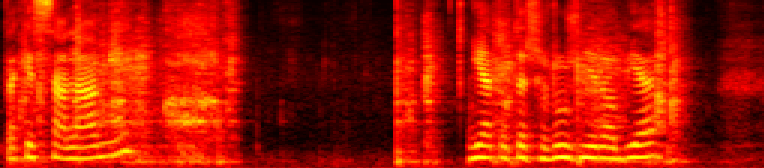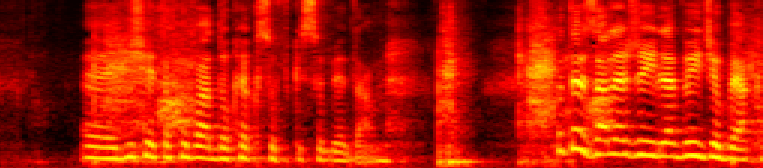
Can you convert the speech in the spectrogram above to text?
takie salami. Ja to też różnie robię. E, dzisiaj to chyba do keksówki sobie dam. To też zależy ile wyjdzie, bo jak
